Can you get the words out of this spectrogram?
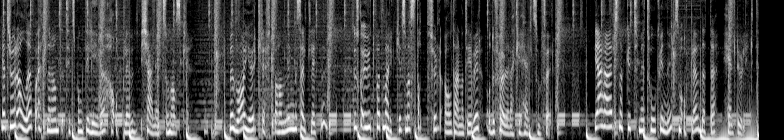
Jeg tror alle på et eller annet tidspunkt i livet har opplevd kjærlighet som vanskelig. Men hva gjør kreftbehandling med selvtilliten? Du skal ut på et marked som er stappfull av alternativer, og du føler deg ikke helt som før. Jeg har snakket med to kvinner som har opplevd dette helt ulikt.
